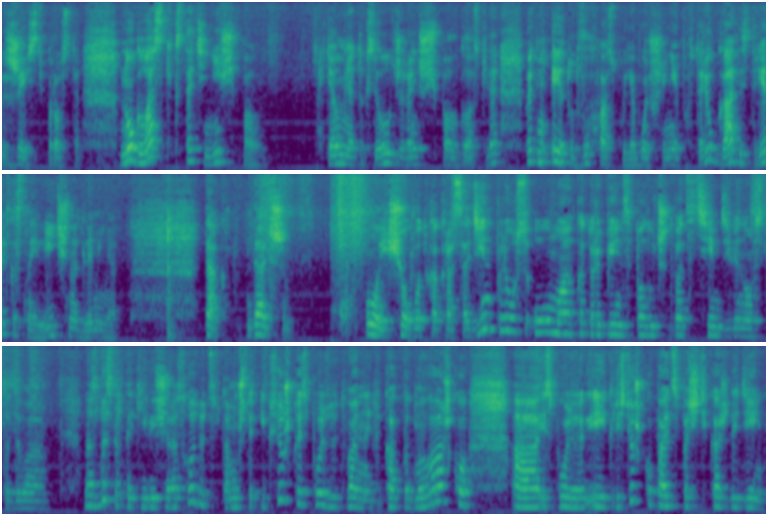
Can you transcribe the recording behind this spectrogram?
жесть просто. Но глазки, кстати, не щипала. Хотя у меня токсиологи раньше щипала глазки, да? Поэтому эту двухфаску я больше не повторю. Гадость редкостная лично для меня. Так, дальше. О, еще вот как раз один плюс ума, который пенится получше 27,92. У нас быстро такие вещи расходуются, потому что и Ксюшка использует ванну как подмывашку, а, использует, и Крестюшка купается почти каждый день.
